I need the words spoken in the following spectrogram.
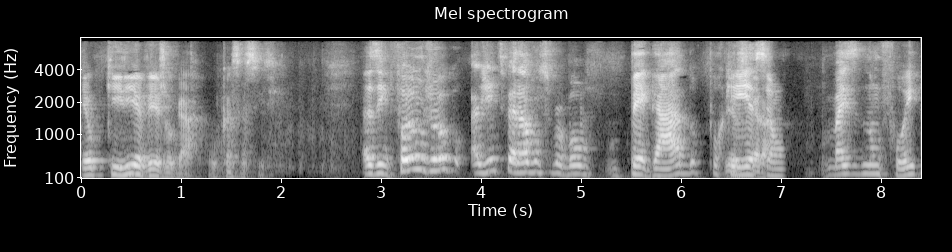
Eu queria ver jogar o Kansas City. Assim, foi um jogo. A gente esperava um Super Bowl pegado, porque ia ser um. Mas não foi.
